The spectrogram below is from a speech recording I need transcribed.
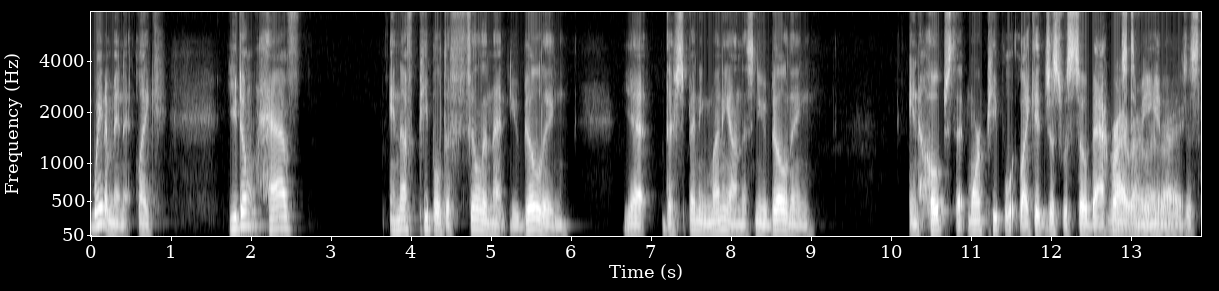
wait a minute like you don't have enough people to fill in that new building yet they're spending money on this new building in hopes that more people like it just was so backwards Right, to right, me right, you know right. just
